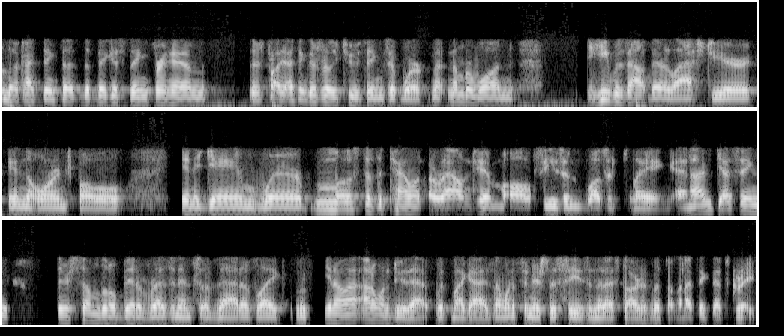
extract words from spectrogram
look, I think that the biggest thing for him, there's probably I think there's really two things at work. Number one, he was out there last year in the Orange Bowl in a game where most of the talent around him all season wasn't playing, and I'm guessing there's some little bit of resonance of that of like, you know, I, I don't want to do that with my guys. I want to finish this season that I started with them, and I think that's great.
